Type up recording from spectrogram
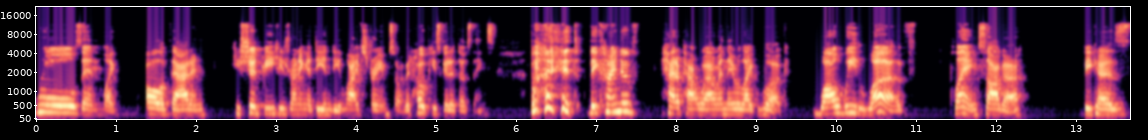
rules and like all of that and he should be. He's running a d&d live stream so i would hope he's good at those things. But they kind of had a powwow and they were like look while we love playing saga because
